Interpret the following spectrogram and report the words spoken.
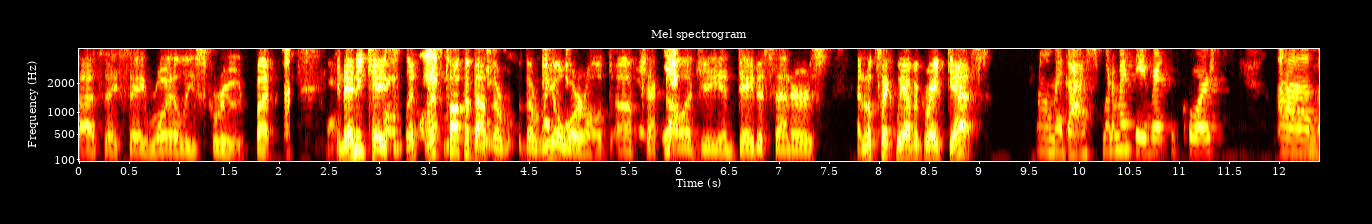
as they say, royally screwed. But ah, in any case, let, us talk about the, the real world of technology yeah. and data centers. And looks like we have a great guest. Oh my gosh, one of my favorites, of course. Um,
